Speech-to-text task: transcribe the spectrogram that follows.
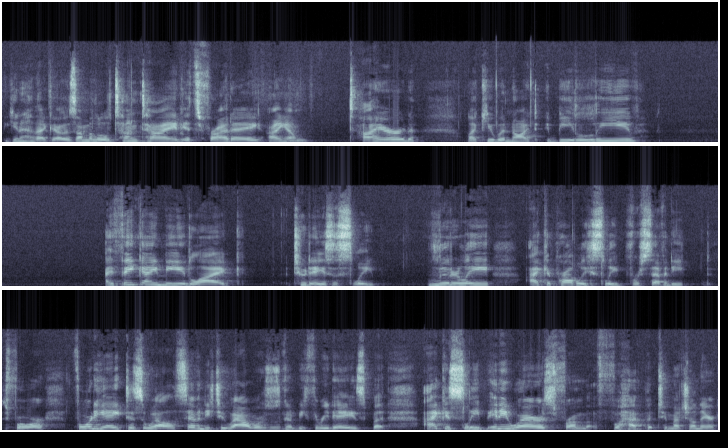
you know how that goes. I'm a little tongue tied. It's Friday. I am tired, like you would not believe. I think I need like two days of sleep. Literally, I could probably sleep for 70 for 48 as well 72 hours is going to be three days but i could sleep anywhere from i put too much on there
